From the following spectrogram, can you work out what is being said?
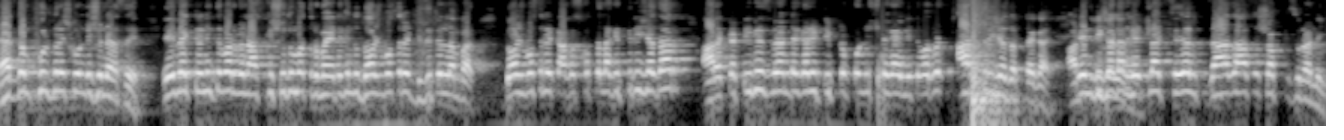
একদম ফুল ফ্রেশ কন্ডিশনে আছে। এই ব্যাগটা নিতে পারবেন আজকে শুধুমাত্র ভাই এটা কিন্তু দশ বছরের ডিজিটাল নাম্বার দশ বছরের কাগজ করতে লাগে তিরিশ হাজার আর একটা টিভিএস ব্র্যান্ডের গাড়ি টিপটপ কন্ডিশনের গাড়ি নিতে পারবেন আটত্রিশ হাজার টাকায়। 38,000 ইন্ডিকেটার হেডলাইট সেল যা যা আছে সবকিছু রানিং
